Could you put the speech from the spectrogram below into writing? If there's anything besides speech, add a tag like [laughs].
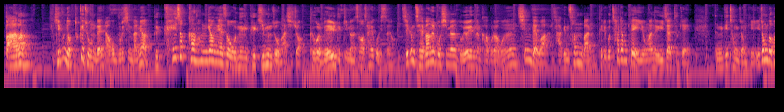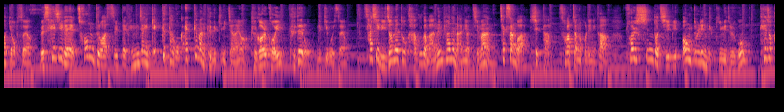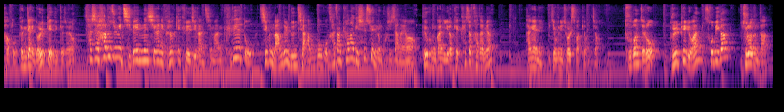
빠밤 기분이 어떻게 좋은데? 라고 물으신다면 그 쾌적한 환경에서 오는 그 기분 좋음 아시죠? 그걸 매일 느끼면서 살고 있어요 지금 제 방을 보시면 놓여있는 가구라고는 침대와 작은 선반 그리고 촬영 때 이용하는 의자 두개 공기청정기 이 정도밖에 없어요 왜 새 집에 처음 들어왔을 때 굉장히 깨끗하고 깔끔한 그 느낌 있잖아요 그걸 거의 그대로 느끼고 있어요 사실 이전에도 가구가 많은 편은 아니었지만 책상과 식탁, 서랍장을 버리니까 훨씬 더 집이 뻥 뚫린 느낌이 들고 쾌적하고 굉장히 넓게 느껴져요. 사실 하루 종일 집에 있는 시간이 그렇게 길진 않지만 그래도 집은 남들 눈치 안 보고 가장 편하게 쉴 수 있는 곳이잖아요. 그 공간이 이렇게 쾌적하다면 당연히 기분이 좋을 수밖에 없죠. 두 번째로 불필요한 소비가 줄어든다.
